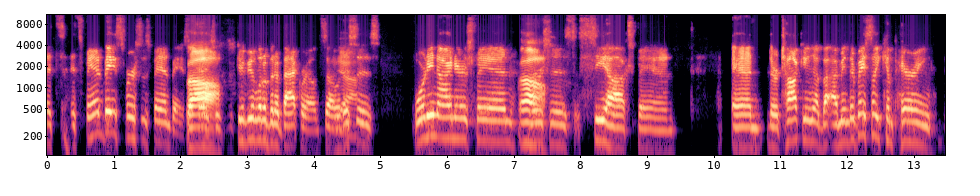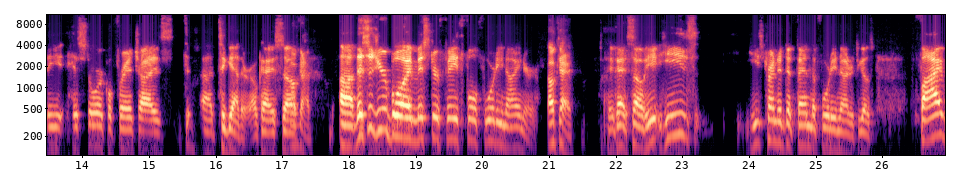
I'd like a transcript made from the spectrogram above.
it's it's fan base versus fan base. Okay? Oh. So give you a little bit of background. So yeah. this is 49ers fan oh. versus Seahawks fan. And they're talking about, I mean, they're basically comparing the historical franchise t- uh, together. Okay. So okay. Uh, this is your boy, Mr. Faithful 49er. Okay. Okay, so he he's he's trying to defend the 49ers. He goes, Five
